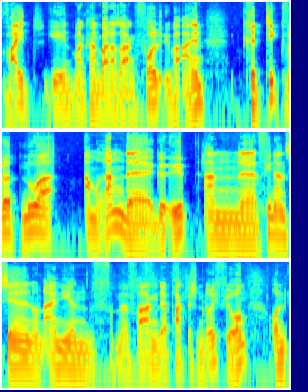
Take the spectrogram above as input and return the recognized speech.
weitgehend, man kann beinahe sagen, voll überein. Kritik wird nur am Rande geübt an äh, finanziellen und einigen F Fragen der praktischen Durchführung. Und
